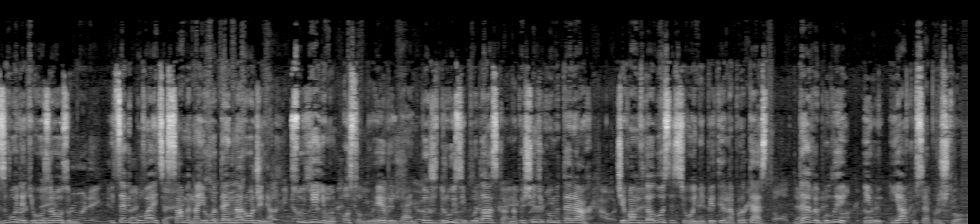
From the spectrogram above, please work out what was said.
зводять його з розуму, і це відбувається саме на його день народження. Сує йому особливий день. Тож, друзі, будь ласка, напишіть у коментарях, чи вам вдалося сьогодні піти на протест, де ви були і як усе пройшло.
